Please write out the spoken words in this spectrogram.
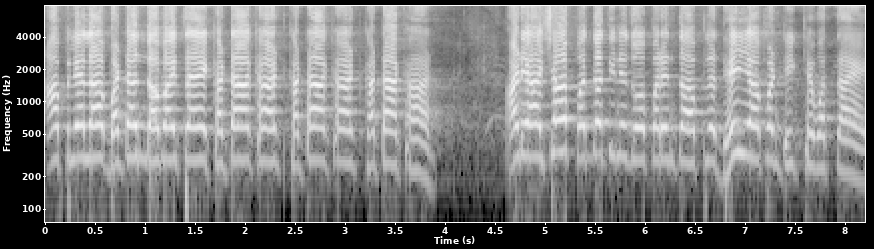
आपल्याला बटन दाबायचं आहे खटाखट खटाखट खटाखट. आणि अशा पद्धतीने जोपर्यंत आपलं ध्येय आपण ठीक ठेवत नाही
